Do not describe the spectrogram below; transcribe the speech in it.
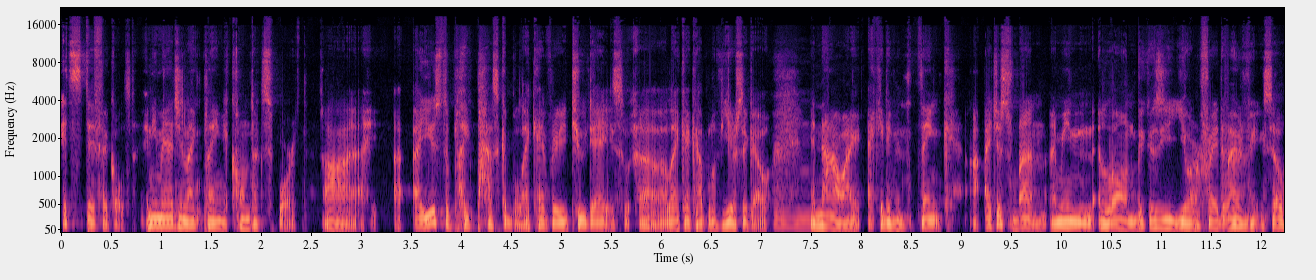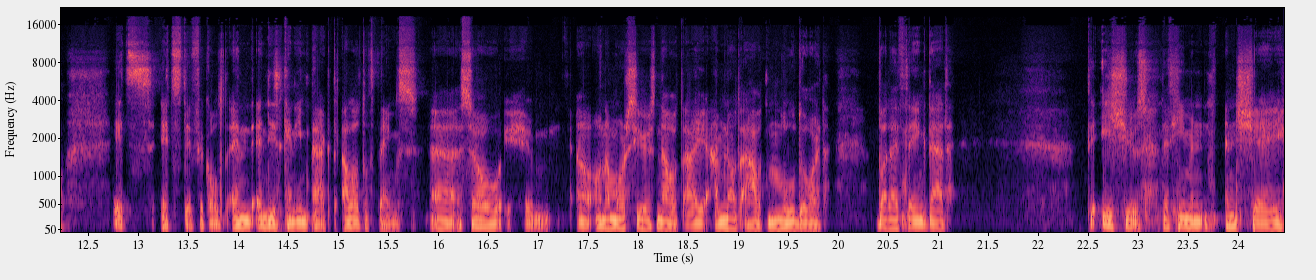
it's difficult. And imagine like playing a contact sport. Uh, I I used to play basketball like every two days, uh, like a couple of years ago, and now I, I can't even think. I, just run. I mean, alone because you, you're afraid of everything. So it's it's difficult, and and this can impact a lot of things. Uh, so um, on a more serious note, I I'm not out on Lou Dort, but I think that the issues that him and, and Shai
